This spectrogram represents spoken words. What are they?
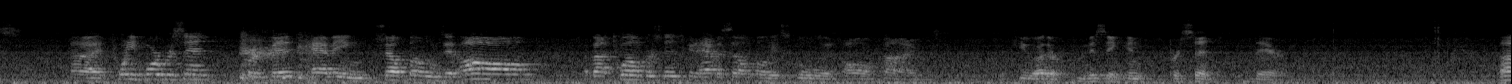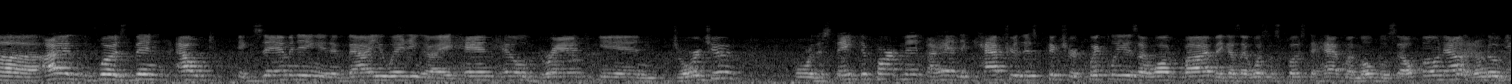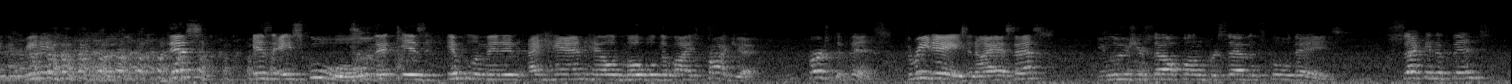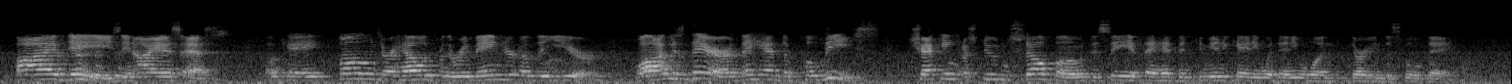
Uh, 24% forbid having cell phones at all. About 12% is going to have a cell phone at school at all times. A few other missing in percent there. Uh, I was been out examining and evaluating a handheld grant in Georgia for the State Department. I had to capture this picture quickly as I walked by because I wasn't supposed to have my mobile cell phone out. I don't know if you can read it. this is a school that is implemented a handheld mobile device project. First offense, three days in ISS, you lose your cell phone for seven school days. Second offense, five days in ISS. Okay, phones are held for the remainder of the year. While I was there, they had the police checking a student's cell phone to see if they had been communicating with anyone during the school day.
